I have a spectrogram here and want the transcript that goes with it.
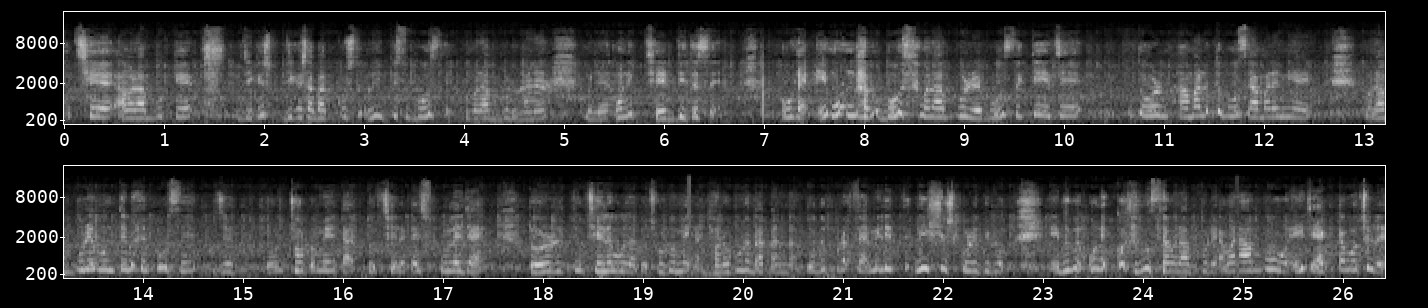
হচ্ছে আমার আব্বুকে জিজ্ঞেস, জিজ্ঞাসাবাদ করছে, অনেক কিছু বলছে। আমার আব্বুর মানে মানে অনেক ছেড় দিতেছে। ওরা এমনভাবে বলছে, আমার আব্বুরে বলছে কে যে তোর আমারও তো বসে আমার নিয়ে ওর আব্বুরে বলতে পারে বসে যে তোর ছোটো মেয়েটা, তোর ছেলেটা স্কুলে যায়। তোর তোর ছেলেগুলো তো ছোটো মেয়েরা, ধরো কোনো ব্যাপার না, তোদের পুরো ফ্যামিলি নিঃশেষ করে দিব। এইভাবে অনেক কথা বলছে আমার আব্বুরে। আমার আব্বু এই যে একটা বছরে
